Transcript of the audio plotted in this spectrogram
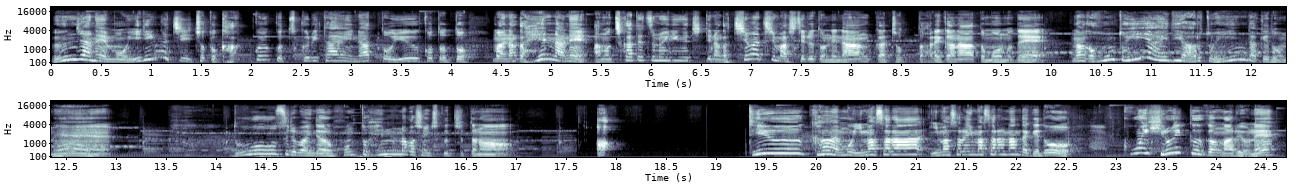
うんじゃね、もう入り口ちょっとかっこよく作りたいなということと、まあなんか変なね、あの地下鉄の入り口ってなんかチマチマしてるとね、なんかちょっとあれかなと思うので、なんかほんといいアイディアあるといいんだけどね。どうすればいいんだろう？ほんと変な場所に作っちゃったな。あっていうか、もう今更、今更今更なんだけど、ここに広い空間があるよね。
